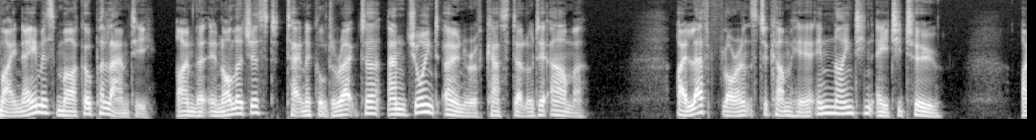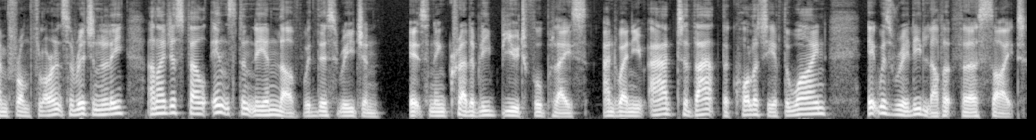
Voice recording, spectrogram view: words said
My name is Marco Pallanti. I'm the enologist, technical director, and joint owner of Castello di Ama. I left Florence to come here in 1982. I'm from Florence originally, and I just fell instantly in love with this region. It's an incredibly beautiful place, and when you add to that the quality of the wine, it was really love at first sight.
